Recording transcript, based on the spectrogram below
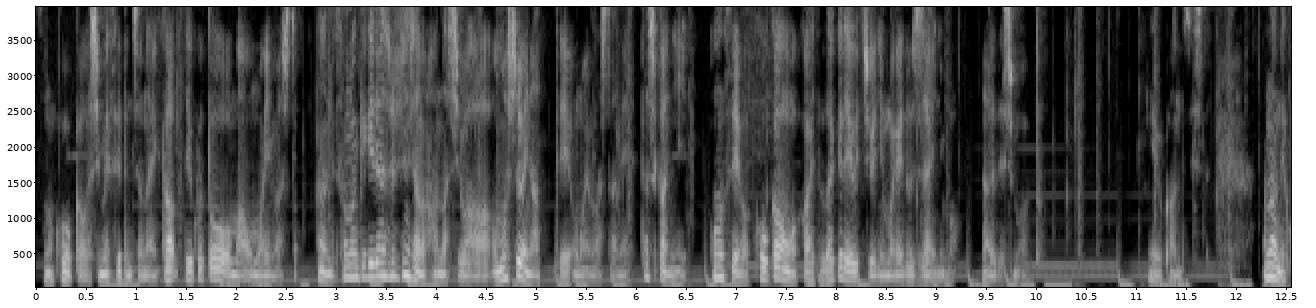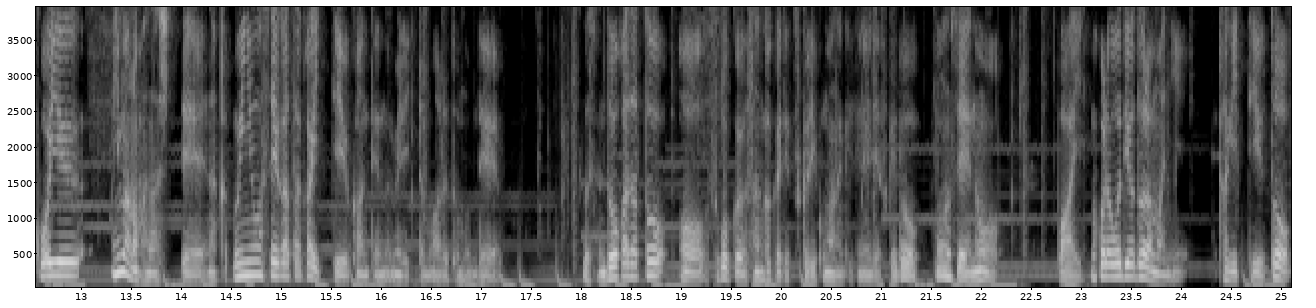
その効果を示せるんじゃないかということをまあ思いました。なので、その劇団初心者の話は面白いなって思いましたね。確かに、音声は効果音を変えただけで宇宙にも江戸時代にも慣れてしまうという感じでした。なので、こういう今の話って、なんか運用性が高いっていう観点のメリットもあると思うんで、そうですね、動画だとすごく予算かけて作り込まなきゃいけないですけど、音声の場合、これオーディオドラマに限って言うと、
